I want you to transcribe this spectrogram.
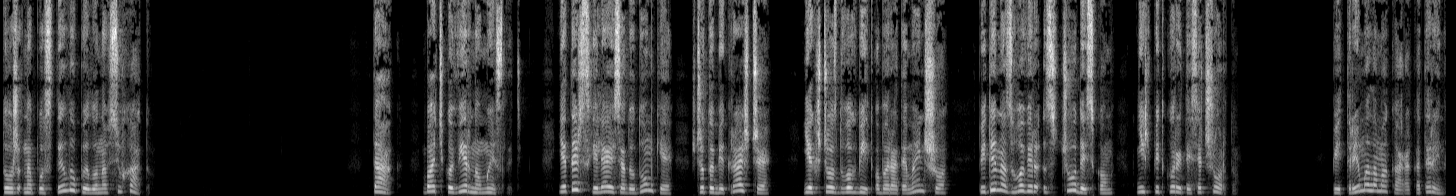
тож напустило пилу на всю хату. Так, батько вірно мислить. Я теж схиляюся до думки, що тобі краще, якщо з двох бід обирати меншо, піти на зговір з чудиськом, ніж підкоритися чорту. Підтримала Макара Катерина.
